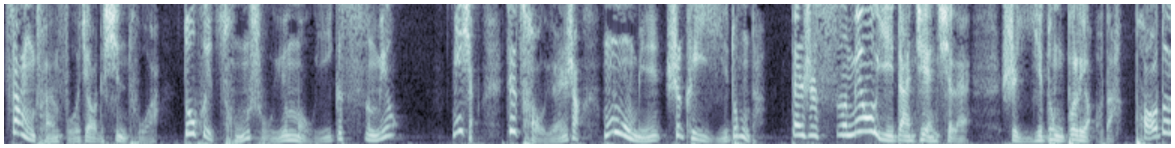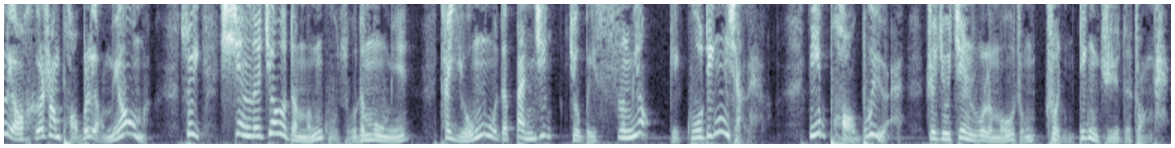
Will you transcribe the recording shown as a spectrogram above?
藏传佛教的信徒啊。都会从属于某一个寺庙。你想，在草原上，牧民是可以移动的，但是寺庙一旦建起来，是移动不了的。跑得了和尚，跑不了庙嘛。所以，信了教的蒙古族的牧民，他游牧的半径就被寺庙给固定下来了。你跑不远，这就进入了某种准定居的状态。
